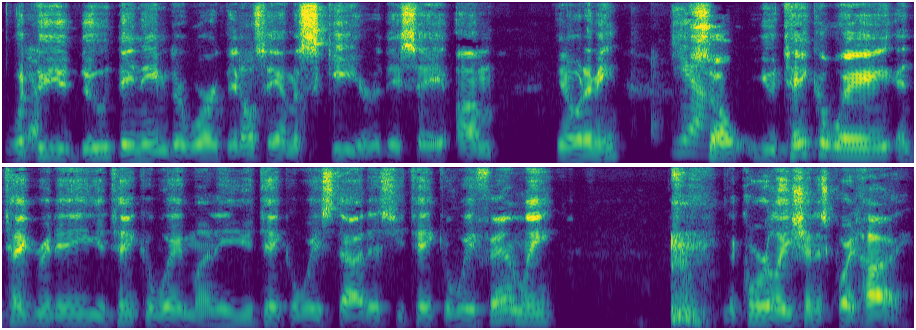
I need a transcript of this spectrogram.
What yeah. do you do? They name their work. They don't say I'm a skier. They say um, you know what I mean? Yeah. So you take away integrity, you take away money, you take away status, you take away family. the correlation is quite high.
